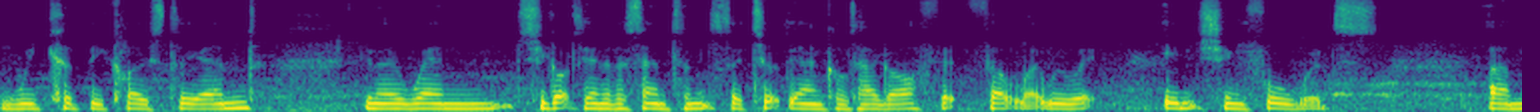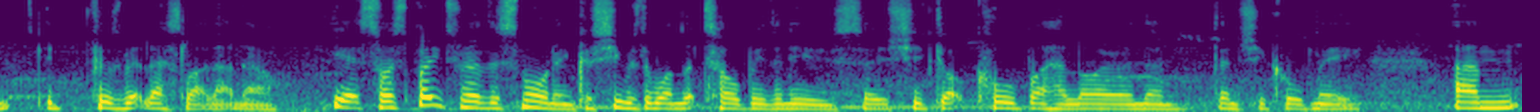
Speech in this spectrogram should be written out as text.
we could be close to the end. You know, when she got to the end of a sentence, they took the ankle tag off. It felt like we were inching forwards. Um, it feels a bit less like that now. Yeah, so I spoke to her this morning because she was the one that told me the news. So she'd got called by her lawyer and then, then she called me. Um,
